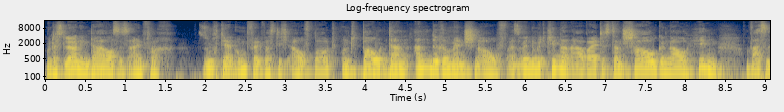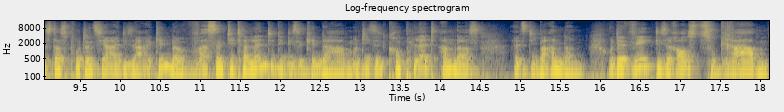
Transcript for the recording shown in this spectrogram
Und das Learning daraus ist einfach, such dir ein Umfeld, was dich aufbaut und bau dann andere Menschen auf. Also wenn du mit Kindern arbeitest, dann schau genau hin, was ist das Potenzial dieser Kinder? Was sind die Talente, die diese Kinder haben? Und die sind komplett anders als die bei anderen. Und der Weg, diese rauszugraben,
